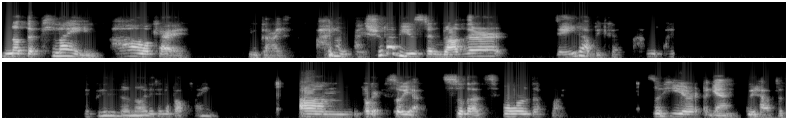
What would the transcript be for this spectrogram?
not the plane. Oh, okay. You guys, I don't I should have used another data because I really don't know anything about plane. Um, okay, so yeah, so that's for the flight. So here again, we have the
